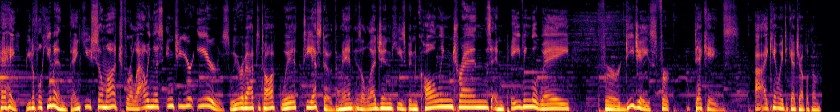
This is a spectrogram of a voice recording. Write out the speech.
Hey, beautiful human, thank you so much for allowing us into your ears. We are about to talk with Tiesto. The man is a legend. He's been calling trends and paving the way for DJs for decades. I, I can't wait to catch up with him.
